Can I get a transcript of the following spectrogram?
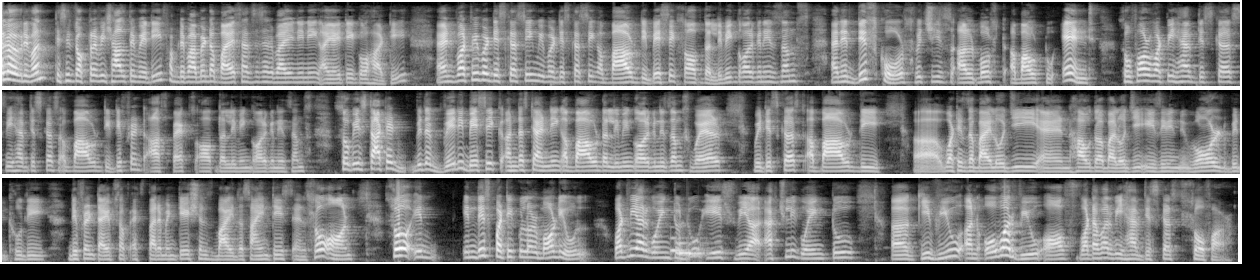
Hello everyone, this is Dr. Vishal Trivedi from Department of Biosciences and Bioengineering IIT Guwahati and what we were discussing, we were discussing about the basics of the living organisms and in this course which is almost about to end, so far what we have discussed, we have discussed about the different aspects of the living organisms. So, we started with a very basic understanding about the living organisms where we discussed about the what is the biology and how the biology is evolved with through the different types of experimentations by the scientists and so on. So, in, in this particular module what we are going to do is we are actually going to uh, give you an overview of whatever we have discussed so far.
